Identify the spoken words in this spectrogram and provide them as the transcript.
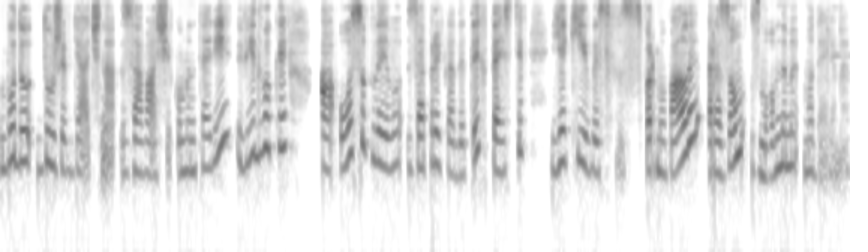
Буду дуже вдячна за ваші коментарі, відгуки, а особливо за приклади тих тестів, які ви сформували разом з мовними моделями.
